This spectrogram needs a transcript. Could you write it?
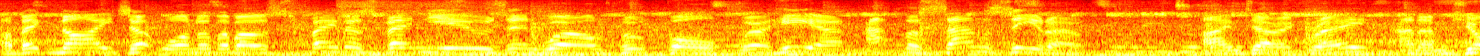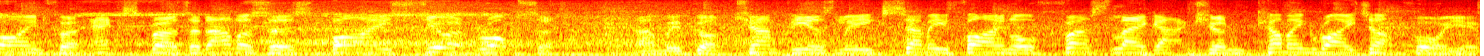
A big night at one of the most famous venues in world football. We're here at the San Siro. I'm Derek Ray, and I'm joined for expert analysis by Stuart Robson. And we've got Champions League semi-final first leg action coming right up for you.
